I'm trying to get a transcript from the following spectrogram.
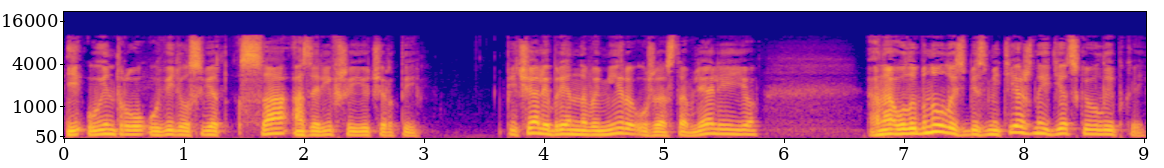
и Уинтроу увидел свет Са, озаривший ее черты. Печали бренного мира уже оставляли ее. Она улыбнулась безмятежной детской улыбкой.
